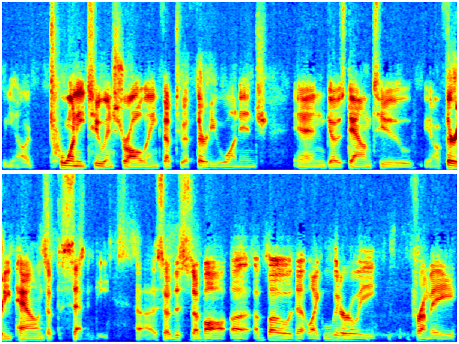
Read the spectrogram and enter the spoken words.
you know a 22 inch draw length up to a 31 inch and goes down to you know 30 pounds up to 70 uh, so this is a ball uh, a bow that like literally from a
